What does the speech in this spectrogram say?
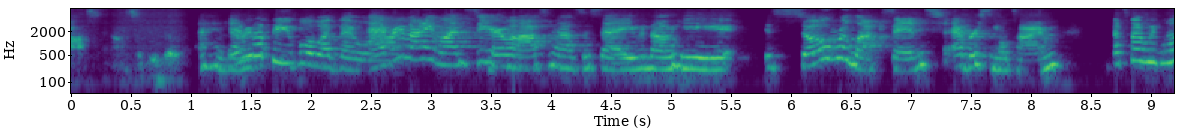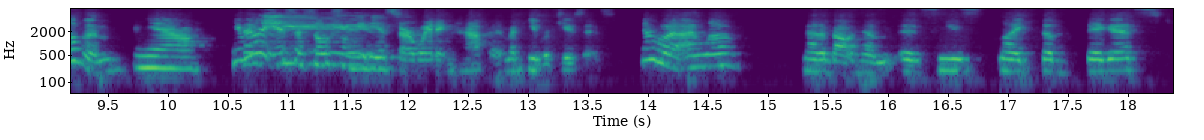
Austin also did really Give the people what they want. everybody wants to hear what Austin has to say, even though he is so reluctant every single time. That's why we love him. Yeah. He really Does is a social media star waiting to happen, but he refuses. You know what I love that about him is he's like the biggest,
